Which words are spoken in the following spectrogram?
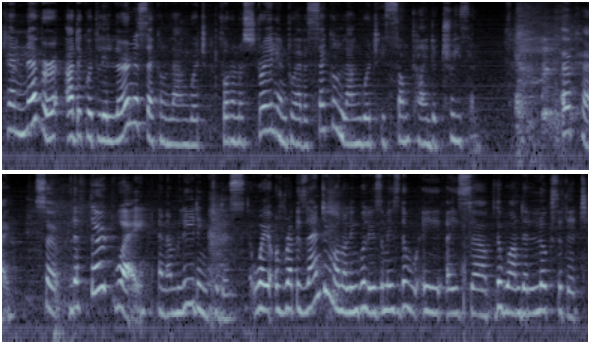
can never adequately learn a second language. For an Australian to have a second language is some kind of treason. Okay, so the third way, and I'm leading to this way of representing monolingualism, is the, is, uh, the one that looks at it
